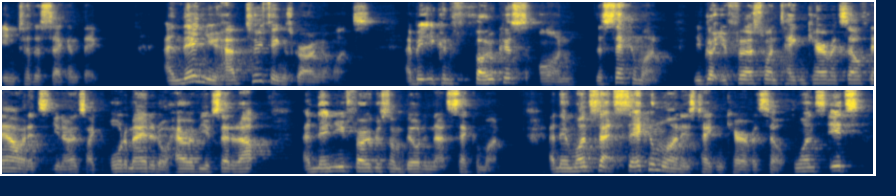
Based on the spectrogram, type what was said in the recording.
into the second thing. And then you have two things growing at once. But you can focus on the second one. You've got your first one taking care of itself now, and it's you know it's like automated or however you've set it up. And then you focus on building that second one. And then once that second one is taking care of itself, once it's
